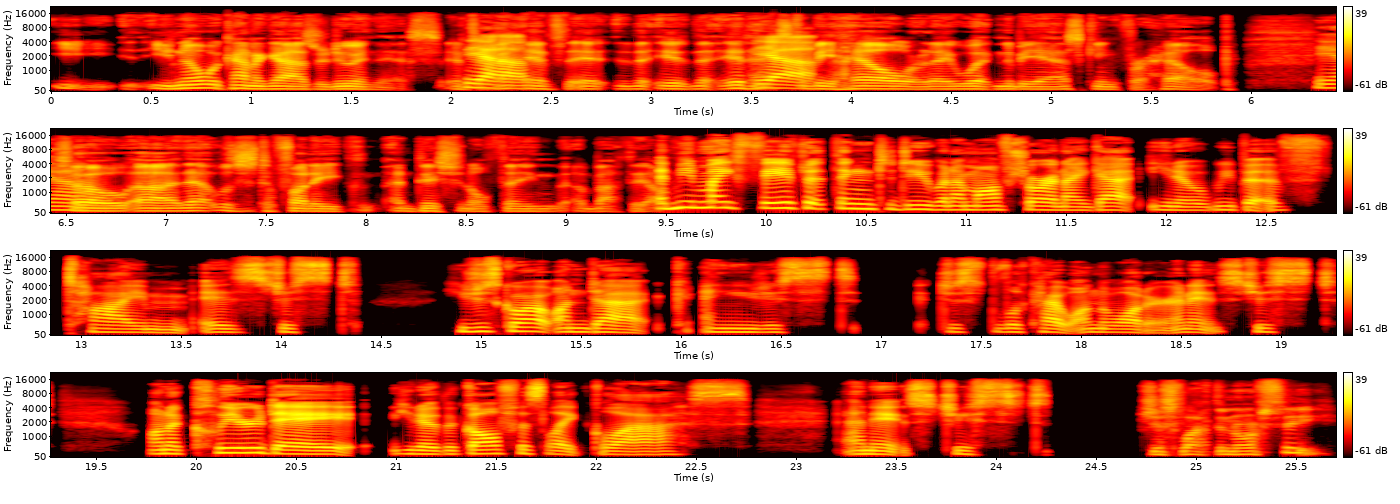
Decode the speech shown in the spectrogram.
You, you know what kind of guys are doing this. If, yeah. If it, it, it has yeah. to be hell, or they wouldn't be asking for help. Yeah. So uh, that was just a funny additional thing about the. I mean, my favorite thing to do when I'm offshore and I get you know a wee bit of time is just you just go out on deck and you just just look out on the water and it's just on a clear day. You know, the Gulf is like glass, and it's just just like the North Sea.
